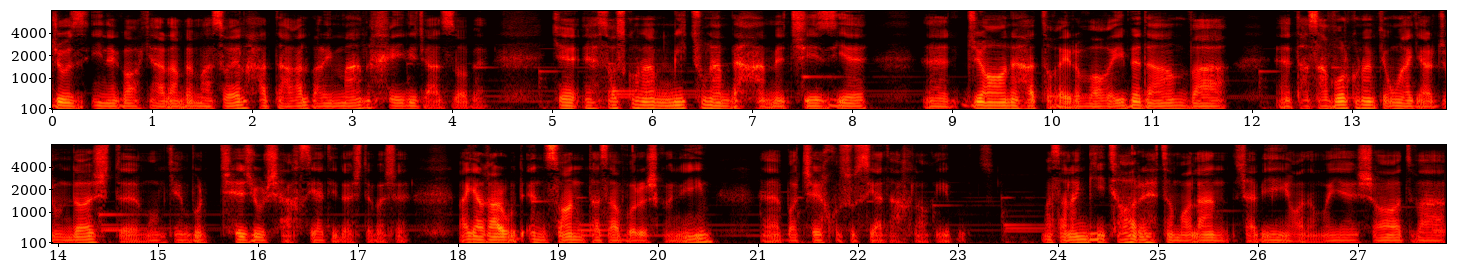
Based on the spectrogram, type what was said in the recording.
جزئی نگاه کردن به مسائل حداقل برای من خیلی جذابه که احساس کنم می‌تونم به همه چیزی جان حتی غیر واقعی بدم و تصور کنم که اون اگر جون داشت ممکن بود چه جور شخصیتی داشته باشه. و اگر قرار بود انسان تصورش کنیم با چه خصوصیت اخلاقی بود. مثلا گیتار احتمالا شبیه آدمای شاد و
